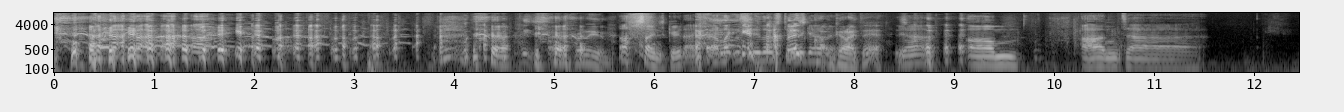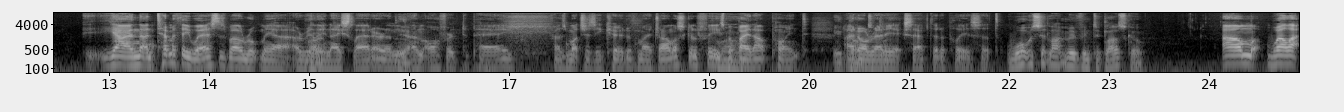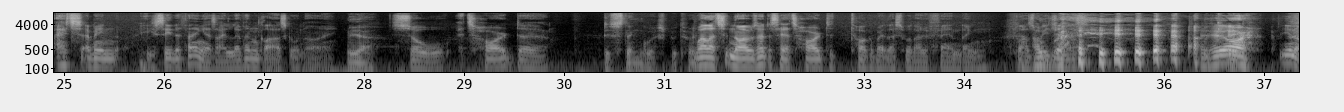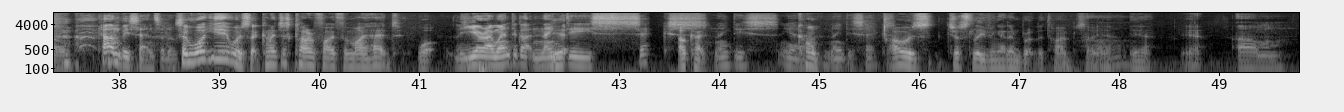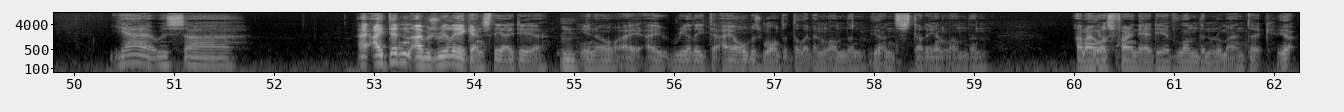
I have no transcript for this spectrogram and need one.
That'd so brilliant. That sounds good. Actually, I'd like to see those two That's together. quite a good idea. Yeah. Um, and uh, yeah, and, and Timothy West as well wrote me a, a really Right. nice letter and, Yeah. and offered to pay for as much as he could of my drama school fees. But by that point, You'd I'd already accepted a place at. What was it like moving to Glasgow? Um, well, it's. I mean, you see, the thing is, I live in Glasgow now, Yeah, so it's hard to. distinguish between. Well, it's no. I was about to say it's hard to talk about this without offending Oh, Glaswegians, who are you know can be sensitive. so what year was that? Can I just clarify for my head? What the year I went to got ninety six. Okay. ninety yeah, Cool. ninety six. I was just leaving Edinburgh at the time, so Oh. yeah, yeah, yeah. Um, yeah, it was. Uh, I, I didn't. I was really against the idea. You know, I, I really. I always wanted to live in London Yeah. and study in London, and I Yeah. always found the idea of London romantic. Yeah,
